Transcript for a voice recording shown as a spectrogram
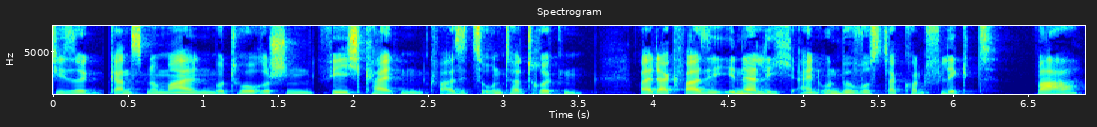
diese ganz normalen motorischen Fähigkeiten quasi zu unterdrücken, weil da quasi innerlich ein unbewusster Konflikt war,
